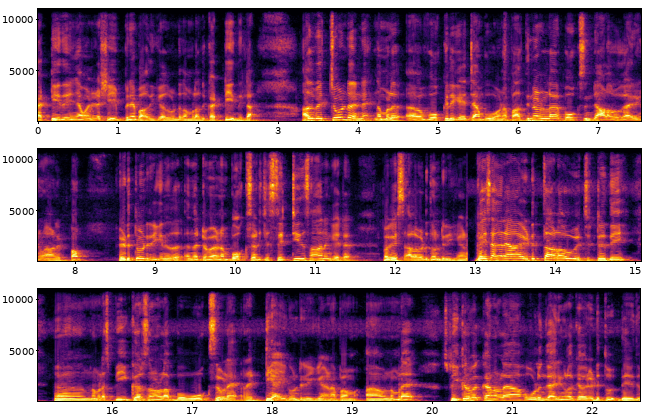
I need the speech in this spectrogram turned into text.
കട്ട് ചെയ്ത് കഴിഞ്ഞാൽ വണ്ടിയുടെ ഷേപ്പിനെ ബാധിക്കും. അതുകൊണ്ട് നമ്മളത് കട്ട് ചെയ്യുന്നില്ല. അത് വെച്ചുകൊണ്ട് തന്നെ നമ്മൾ വോക്കിൽ കയറ്റാൻ പോവുകയാണ് അപ്പോൾ അതിനുള്ള ബോക്സിന്റെ അളവ് കാര്യങ്ങളാണ് ഇപ്പം എടുത്തുകൊണ്ടിരിക്കുന്നത് എന്നിട്ട് വേണം ബോക്സ് അടിച്ച് സെറ്റ് ചെയ്ത് സാധനം കയറ്റാൻ. അപ്പോൾ ഗൈസ് അളവ് എടുത്തുകൊണ്ടിരിക്കുകയാണ് ഗൈസ് അങ്ങനെ ആ എടുത്ത അളവ് വെച്ചിട്ട് ദേ നമ്മുടെ സ്പീക്കേഴ്സിനുള്ള ബോക്സ് ഇവിടെ റെഡി ആയിക്കൊണ്ടിരിക്കുകയാണ്. അപ്പം നമ്മുടെ സ്പീക്കർ വെക്കാനുള്ള ആ ഹോളും കാര്യങ്ങളൊക്കെ അവർ എടുത്തു. ഇത്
